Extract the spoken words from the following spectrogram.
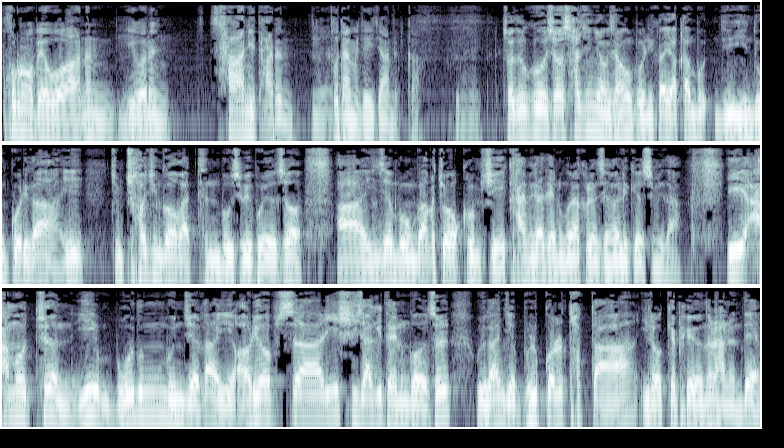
포르노 배우와는 이거는 사안이 다른 네. 부담이 되지 않을까. 그런 생각이 들어요. 저도 그 저 사진 영상을 보니까 약간 뭐- 이 눈꼬리가 이 좀 처진 것 같은 모습이 보여서 아 이제 뭔가가 조금씩 가미가 되는구나 그런 생각을 느꼈습니다. 이 아무튼 이 모든 문제가 이 어렵사리 시작이 되는 것을 우리가 이제 물꼬를 텄다 이렇게 표현을 하는데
